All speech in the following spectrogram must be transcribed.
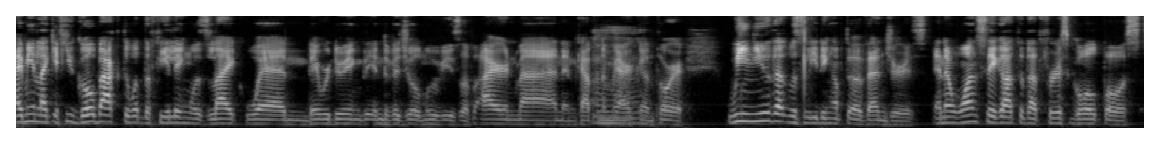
I mean, like if you go back to what the feeling was like when they were doing the individual movies of Iron Man and Captain Mhm. America and Thor, we knew that was leading up to Avengers. And then once they got to that first goalpost,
